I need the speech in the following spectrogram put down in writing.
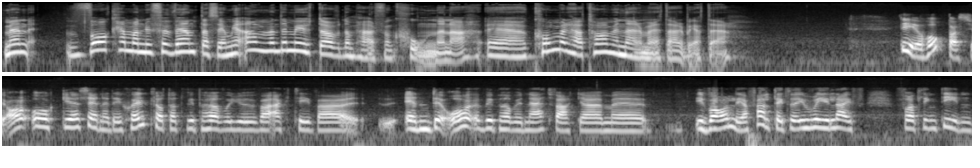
Men vad kan man nu förvänta sig om jag använder mig av de här funktionerna? Eh, kommer det här ta mig närmare ett arbete? Det hoppas jag och eh, sen är det självklart att vi behöver ju vara aktiva eh, ändå. Vi behöver nätverka med i vanliga fall, i real life, för att LinkedIn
